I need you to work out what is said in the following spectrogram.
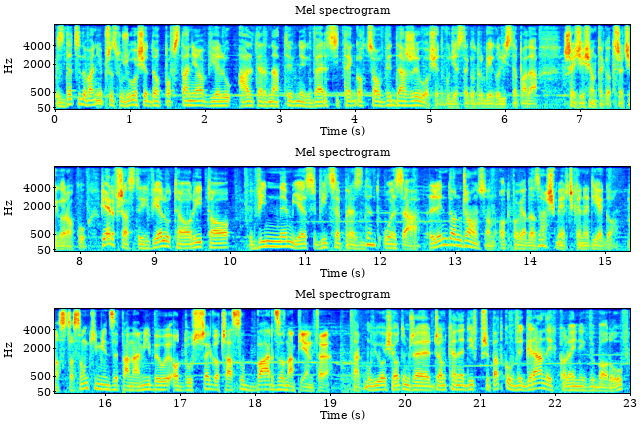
zdecydowanie przysłużyło się do powstania wielu alternatywnych wersji tego, co wydarzyło się 22 listopada 1963 roku. Pierwsza z tych wielu teorii to winnym jest wiceprezydent USA. Lyndon Johnson odpowiada za śmierć Kennedy'ego. No stosunki między panami były od dłuższego czasu bardzo napięte. Tak, mówiło się o tym, że John Kennedy w przypadku wygranych kolejnych wyborów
